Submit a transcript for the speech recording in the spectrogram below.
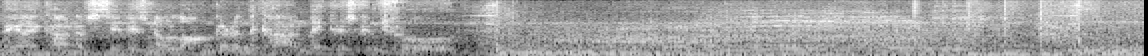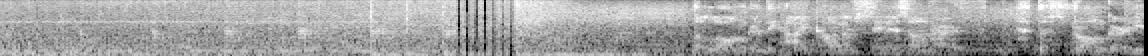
The icon of sin is no longer in the Khan Maykr's control. Is on Earth, the stronger he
